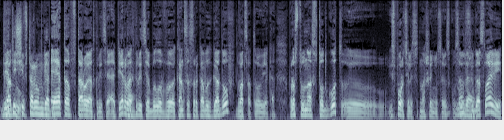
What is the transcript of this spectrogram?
1999-2002 году. Это второе открытие. А первое Да. открытие было в конце 40-х годов 20 века. Просто у нас в тот год э, испортились отношения у Советского Ну Союза да. с Югославией,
